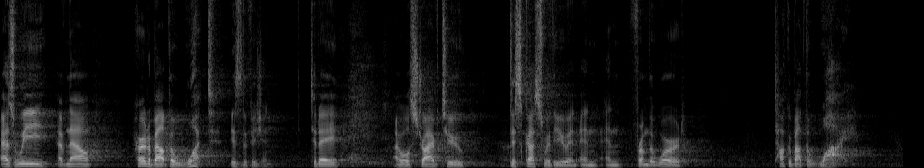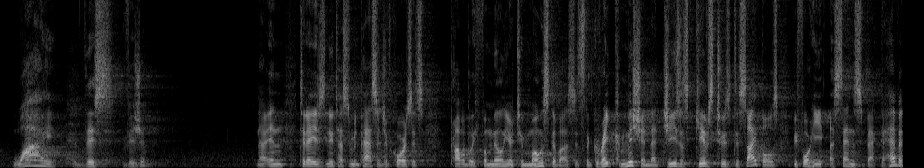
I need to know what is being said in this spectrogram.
as we have now heard about the what is the vision, today I will strive to discuss with you and, and, and from the word talk about the why. Why this vision? Now, in today's New Testament passage, of course, it's probably familiar to most of us. It's the Great Commission that Jesus gives to his disciples before he ascends back to heaven.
